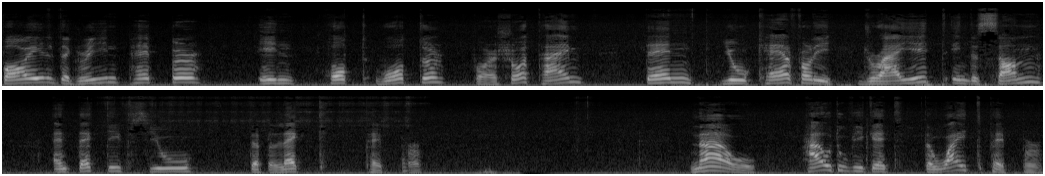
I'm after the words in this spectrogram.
boil the green pepper in hot water for a short time, then you carefully dry it in the sun and that gives you the black pepper. Now, how do we get the white pepper?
